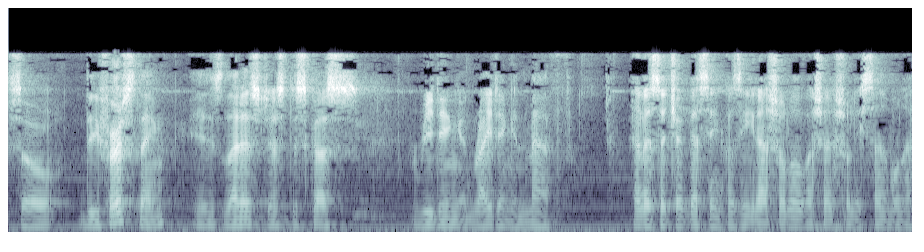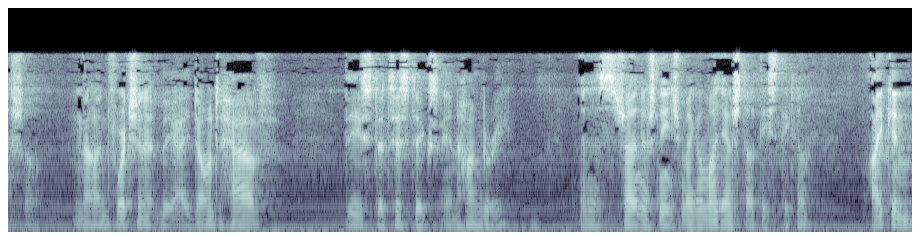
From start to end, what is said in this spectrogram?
So the first thing is let us just discuss reading and writing and math. Először csak beszéljünk az írásról, olvasásról és számolásról. Now, unfortunately, I don't have the statistics in Hungary. Ez sajnos nincs meg a magyar statisztika. I can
